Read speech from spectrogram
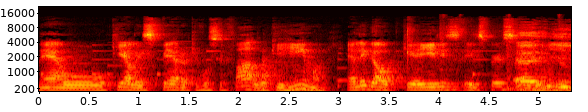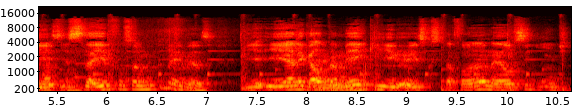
né, o que ela espera que você fala, o que rima, é legal, porque aí eles, eles percebem. É, e isso daí funciona muito bem mesmo. E, e é legal é, também que isso que você está falando é o seguinte,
